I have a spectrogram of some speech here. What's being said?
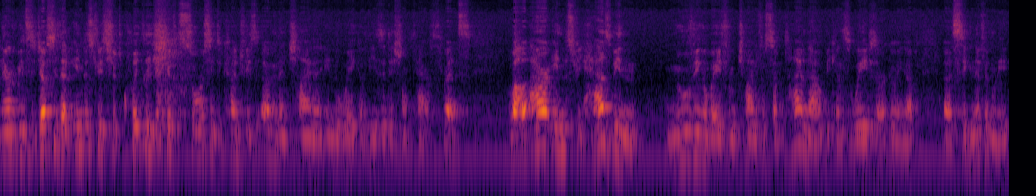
there have been suggestions that industries should quickly shift sourcing to countries other than China in the wake of these additional tariff threats. While our industry has been moving away from China for some time now because wages are going up uh, significantly,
